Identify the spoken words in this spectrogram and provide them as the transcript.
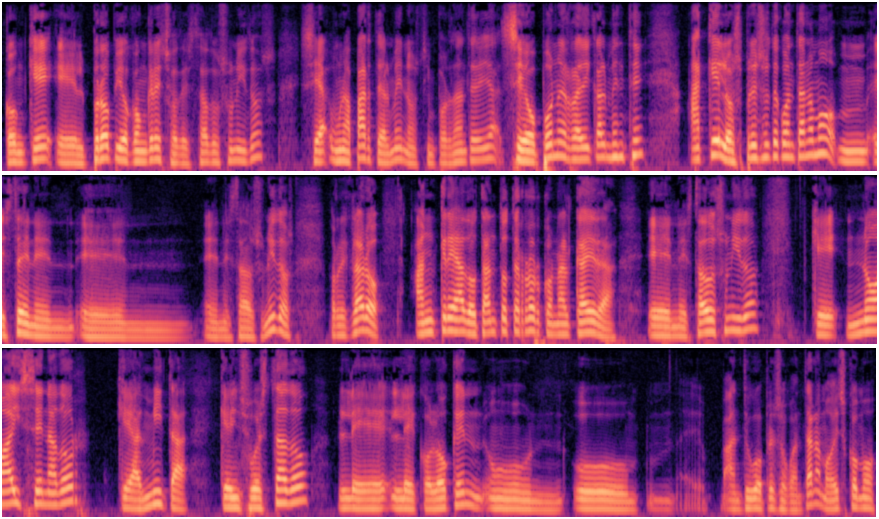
con que el propio Congreso de Estados Unidos, sea una parte al menos importante de ella, se opone radicalmente a que los presos de Guantánamo mm, estén en, en, Estados Unidos. Porque claro, han creado tanto terror con Al Qaeda en Estados Unidos que no hay senador que admita que en su estado le, le coloquen un, eh, antiguo preso Guantánamo. Es como,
